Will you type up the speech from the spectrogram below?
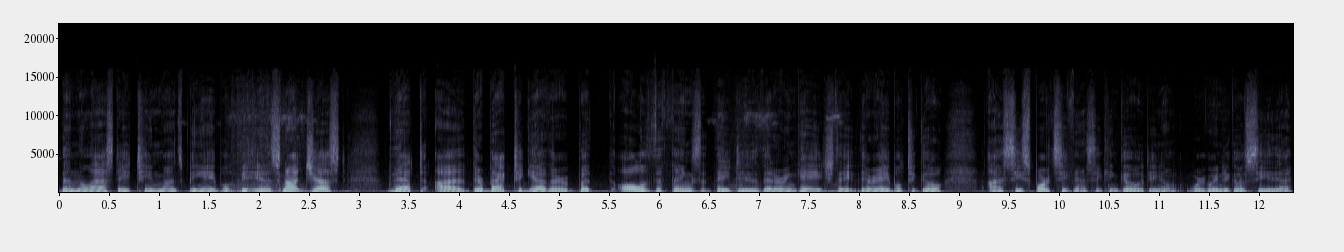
than the last 18 months. Being able, to be, and it's not just that uh, they're back together, but all of the things that they do that are engaged. They they're able to go uh, see sports events. They can go. You know, we're going to go see the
